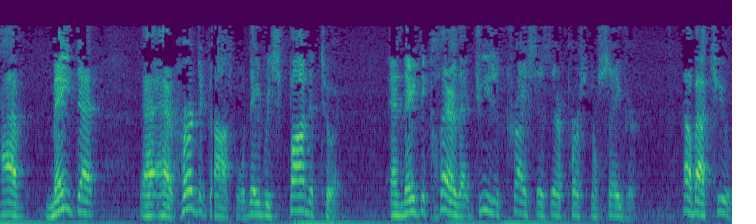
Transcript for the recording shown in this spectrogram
have made that, have heard the gospel, they responded to it, and they declare that Jesus Christ is their personal Savior. How about you?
